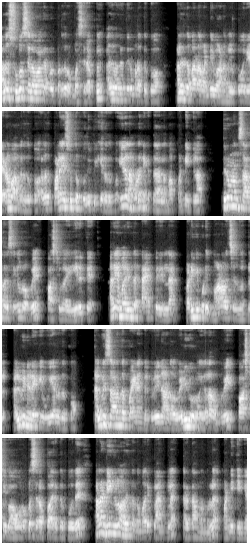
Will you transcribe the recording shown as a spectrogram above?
அதுவும் சுப செலவாக கன்வெர்ட் பண்ணது ரொம்ப சிறப்பு. அது வந்து திருமணத்துக்கோ அல்லது இந்த மாதிரி நான் வண்டி வாகனங்களுக்கோ ஒரு இடம் வாங்குறதுக்கோ அல்லது பழைய சொத்தை புதுப்பிக்கிறதுக்கோ இதெல்லாம் கூட நீங்கள் தாராளமாக பண்ணிக்கலாம். திருமணம் சார்ந்த விஷயங்கள் ரொம்பவே பாசிட்டிவாக இருக்குது அதே மாதிரி இந்த டைம் பீரியடில் படிக்கக்கூடிய மாணவ செல்வங்கள் கல்வி நிலைக்கு உயர்றதுக்கும் கல்வி சார்ந்த பயணங்கள் வெளிநாடோ வெளியூரோ இதெல்லாம் ரொம்பவே பாசிட்டிவாகவும் ரொம்ப சிறப்பாக இருக்க போகுது. ஆனால் நீங்களும் அதுக்கு தகுந்த மாதிரி பிளான்களை கரெக்டான முறையில் பண்ணிக்கிங்க.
